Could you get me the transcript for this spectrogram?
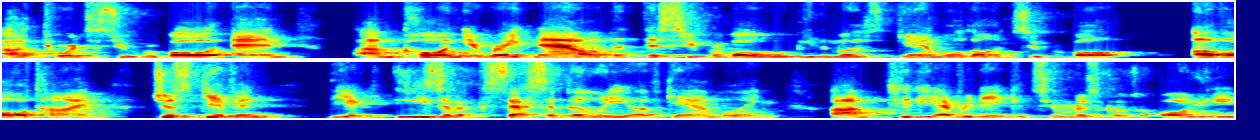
uh, towards the Super Bowl, and I'm calling it right now that this Super Bowl will be the most gambled on Super Bowl of all time, just given the ease of accessibility of gambling um, to the everyday consumers, because all you need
